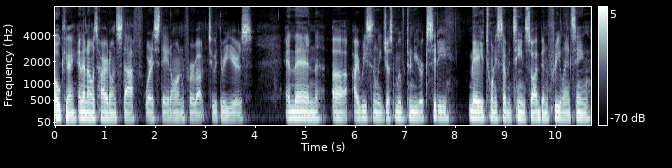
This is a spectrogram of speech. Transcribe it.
okay. and then I was hired on staff where I stayed on for about two or three years, and then uh, I recently just moved to New York City, May 2017. So I've been freelancing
